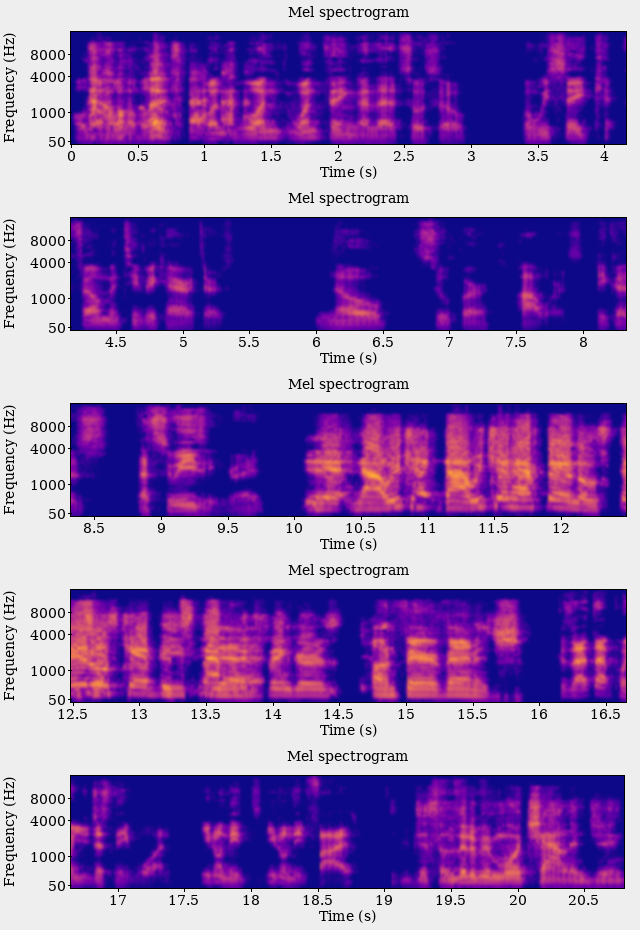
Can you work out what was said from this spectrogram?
Hold on, hold on, hold on. One, one, one thing on that. So, so when we say ca- film and TV characters, no superpowers because that's too easy, right? Yeah, now we can't. Now we can't have Thanos. It's a- Thanos can't be snapping yeah. his fingers. Unfair advantage. Because at that point, you just need one. You don't need. You don't need five. Just a little bit more challenging.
